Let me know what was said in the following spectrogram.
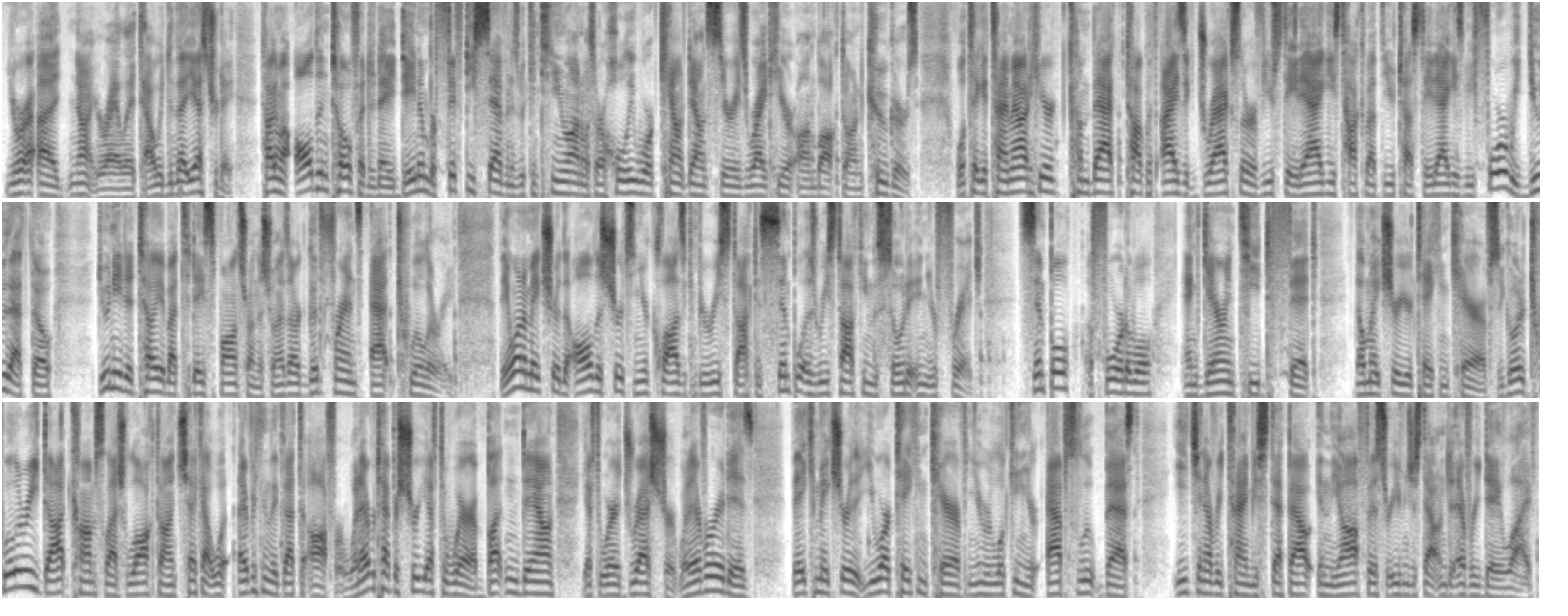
you're uh, not Uriah Leiataua. We did that yesterday. Talking about Alden Tofa today, day number 57 as we continue on with our Holy War Countdown series right here on Locked On Cougars. We'll take a time out here, come back, talk with Isaac Draxler of U State Aggies, talk about the Utah State Aggies. Before we do that, though do need to tell you about today's sponsor on the show. As our good friends at Twillory. They want to make sure that all the shirts in your closet can be restocked as simple as restocking the soda in your fridge. Simple, affordable, and guaranteed to fit they'll make sure you're taken care of. So go to twillory.com slash locked on, check out what everything they've got to offer. Whatever type of shirt you have to wear, a button down, you have to wear a dress shirt, whatever it is, they can make sure that you are taken care of and you're looking your absolute best each and every time you step out in the office or even just out into everyday life.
